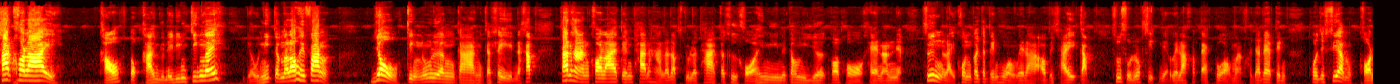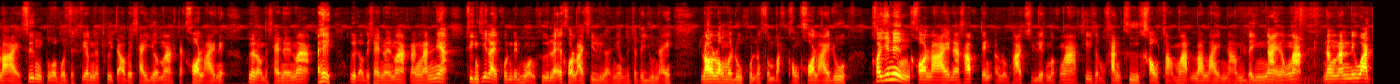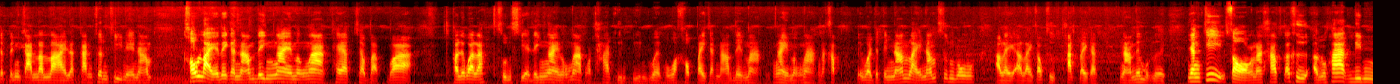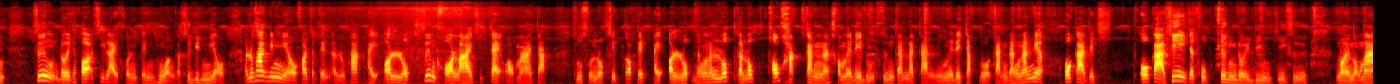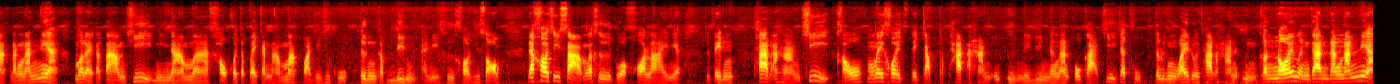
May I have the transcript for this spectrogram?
ธาตุคลอไรเขาตกค้างอยู่ในดินจริงไหม เดี๋ยววันนี้จะมาเล่าให้ฟัง โยเก่งนุ่งเรืองการเกษตรนะครับธาตุอาหารคลอไรเป็นธาตุอาหารระดับจุลธาตุก็คือขอให้มีไม่ต้องมีเยอะก็พอแค่นั้นเนี่ยซึ่งหลายคนก็จะเป็นห่วงเวลาเอาไปใช้กับสู้สูนโรคสิทธิ์เนี่ยเวลาเขาแตกตัวออกมาเขาจะได้เป็นโพแทสเซียมคลอไรซึ่งตัวโพแทสเซียมเนี่ยพืชจะเอาไปใช้เยอะมากแต่คลอไรเนี่ยเพื่อนเอาไปใช้น้อยมากเอ้ยพืชเอาไปใช้น้อยมาก ดังนั้นเนี่ยสิ่งที่หลายคนเป็นห่วงคือและไอ้คลอไรที่เหลือเนี่ยมันจะไปอยู่ไหน เราลองมาดูคุณสมบัติของคลอไรดู ข้อที่หนึ่งคอไรด์นะครับ เป็นอนุภาคชิ้นเล็กมากๆ ที่สำคัญคือเขาสามารถละลายน้ำได้ง่ายมากๆดังนั้นไม่ว่าจะเป็นการละลายและการเคลื่อนที่ในน้ำเขาไหลไปกับน้ำได้ง่ายมากๆ แทบจะแบบว่าเขาเรียกว่าอะสูญเสียได้ง่ายมากๆกว่าธาตุอื่น ๆ ด้วย เพราะว่าเขาไปกับน้ำได้มากง่ายมาก ๆนะครับ ไม่ว่าจะเป็นน้ำไหลน้ำซึมลงอะไรอะไรก็คือพัดไปกับน้ำได้หมดเลย อย่างที่สองนะครับก็คืออนุภาคดิน ซึ่งโดยเฉพาะที่หลายคนเป็นห่วงก็คือดินเหนียว อนุภาคดินเหนียวเขาจะเป็นอนุภาคไอออนลบ ซึ่งคลอไลน์ที่แตกออกมาจากศูนย์ศูนย์ลบสิบก็เป็นไอออนลบ ดังนั้นลบกับลบเขาผลักกันนะเขาไม่ได้ดูดซึ่งกันและกัน หรือไม่ได้จับตัวกัน ดังนั้นเนี่ยโอกาสจะ โอกาสที่จะถูกตึงโดยดินที่คือน้อยมากๆ ดังนั้นเนี่ยเมื่อไหร่ก็ตามที่มีน้ำมาเขาก็จะไปกับน้ำมากกว่าที่จะถูกตึงกับดิน อันนี้คือข้อที่สองและข้อที่สามก็คือตัวคอไรด์เนี่ยจะเป็นธาตุอาหารที่เขาไม่ค่อยไปจับกับธาตุอาหารอื่น ๆ ในดิน ดังนั้น โอกาสที่จะถูกตรึงไว้โดยธาตุอาหารอื่นก็น้อยเหมือนกัน ดังนั้นเนี่ย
